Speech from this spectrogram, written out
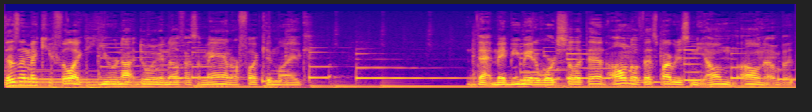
doesn't make you feel like you're not doing enough as a man or fucking like that maybe you made it worse shit like that. I don't know if that's probably just me. I don't, I don't know, but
